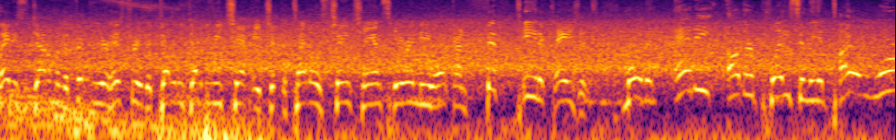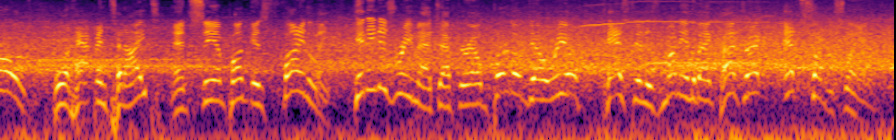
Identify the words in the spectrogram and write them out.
Ladies and gentlemen, the 50-year history of the WWE Championship. The title has changed hands here in New York on 15 occasions, more than any other place in the entire world. Will it happen tonight? And CM Punk is finally getting his rematch after Alberto Del Rio cashed in his Money in the Bank contract at SummerSlam.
